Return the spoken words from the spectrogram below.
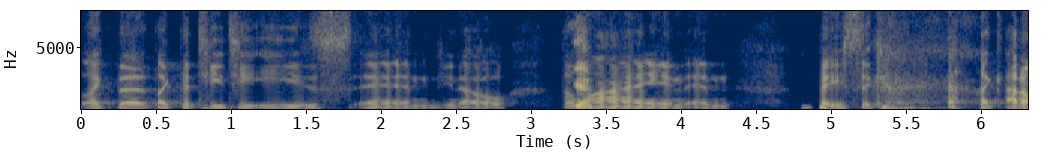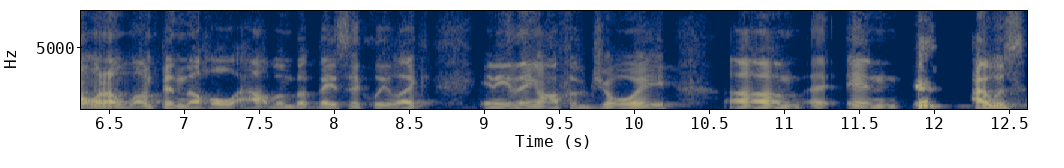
like the like the TTEs and you know the yeah. line and basic like I don't want to lump in the whole album, but basically like anything off of Joy. Um, and yeah. I was,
